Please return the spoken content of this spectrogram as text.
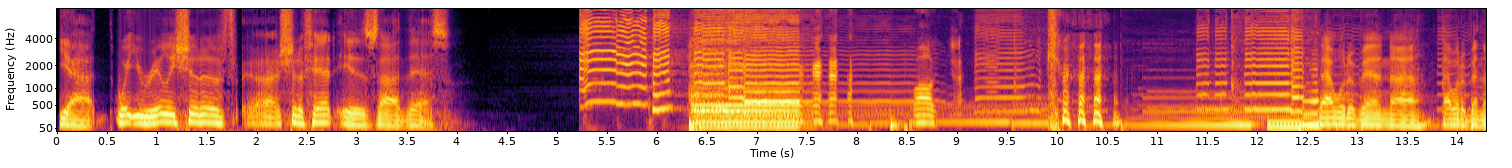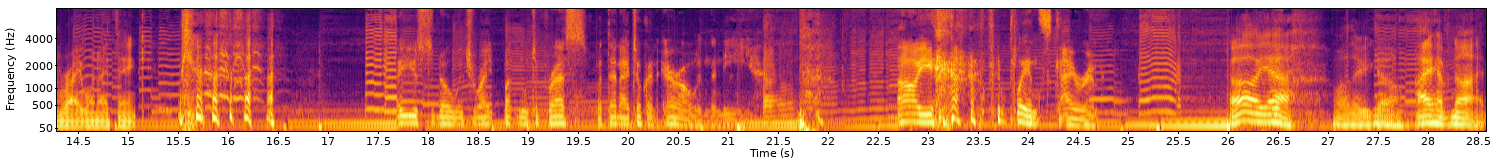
Yeah, what you really should have uh, should have hit is uh, this. Well. That would have been uh, that would have been the right one, I think. I used to know which right button to press, but then I took an arrow in the knee. oh yeah, I've been playing Skyrim. Oh yeah. Well, there you go. I have not.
